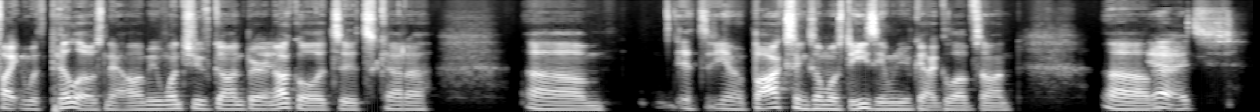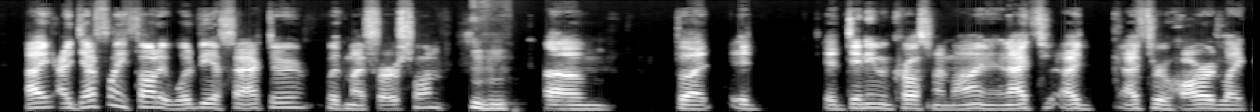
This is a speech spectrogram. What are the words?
fighting with pillows now. I mean, once you've gone bare Yeah. knuckle, it's it's kind of um, it's you know boxing's almost easy when you've got gloves on. Um, yeah, it's. I I definitely thought it would be a factor with my first one. mhm. um but it it didn't even cross my mind and i th- i i threw hard like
